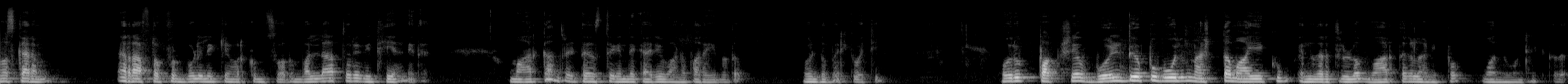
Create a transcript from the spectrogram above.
നമസ്കാരം. റാഫ്റ്റ് ഓഫ് ഫുട്ബോളിലേക്ക് അവർക്കും സ്വാഗതം. വല്ലാത്തൊരു വിധിയാണിത്. മാർക്കാന്ത്ര ടേസ്റ്റകന്റെ കാര്യമാണ് പറയുന്നത്. വീണ്ടും പരിക്ക് പറ്റി. ഒരു പക്ഷേ വേൾഡ് കപ്പ് പോലും നഷ്ടമായേക്കും എന്ന തരത്തിലുള്ള വാർത്തകളാണ് ഇപ്പോൾ വന്നുകൊണ്ടിരിക്കുന്നത്.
